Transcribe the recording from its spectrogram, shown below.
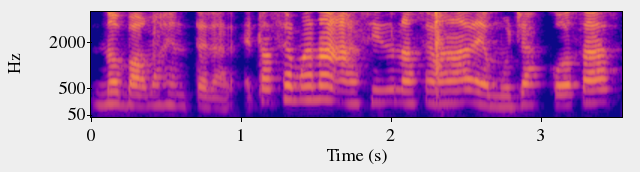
nos vamos a enterar. Esta semana ha sido una semana de muchas cosas.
